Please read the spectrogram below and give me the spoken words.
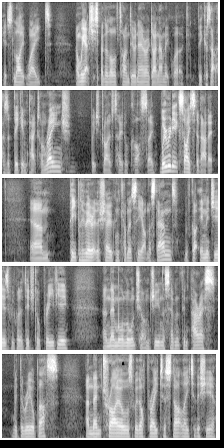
it's lightweight, and we actually spend a lot of time doing aerodynamic work because that has a big impact on range, mm-hmm. which drives total cost. So we're really excited about it. Um, people who are at the show can come and see it on the stand. We've got images, we've got a digital preview, and then we'll launch it on June the 7th in Paris with the real bus. And then trials with operators start later this year.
